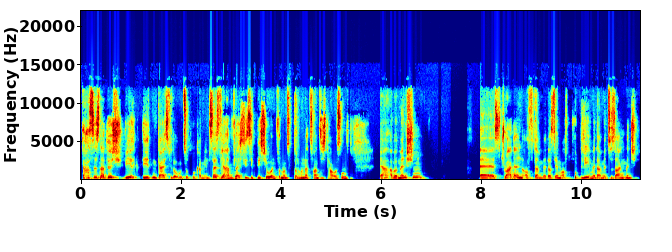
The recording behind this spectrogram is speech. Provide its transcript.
das ist natürlich schwierig, den Geist wieder umzuprogrammieren. Das heißt, wir haben vielleicht diese Vision von unseren 120.000, ja, aber Menschen äh, strugglen oft damit, also sie haben oft Probleme damit zu sagen, Mensch,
